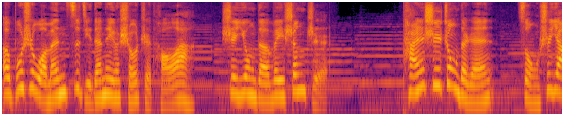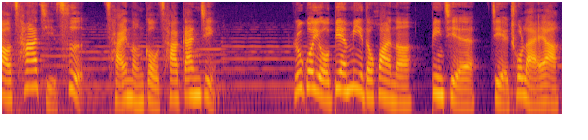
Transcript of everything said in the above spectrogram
呃，不是我们自己的那个手指头啊。是用的卫生纸，痰湿重的人总是要擦几次才能够擦干净。如果有便秘的话呢，并且解出来啊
